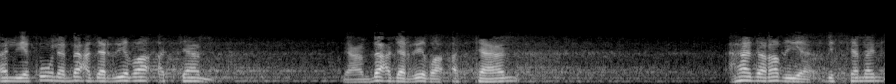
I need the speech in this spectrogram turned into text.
أن يكون بعد الرضا التام. نعم بعد الرضا التام. هذا رضي بالثمن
